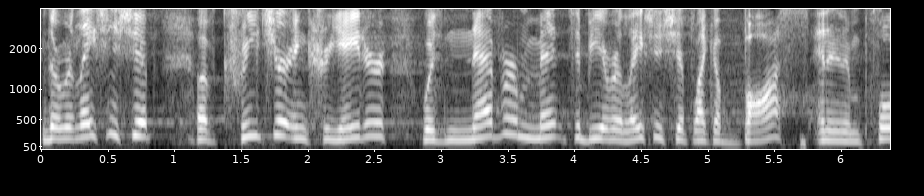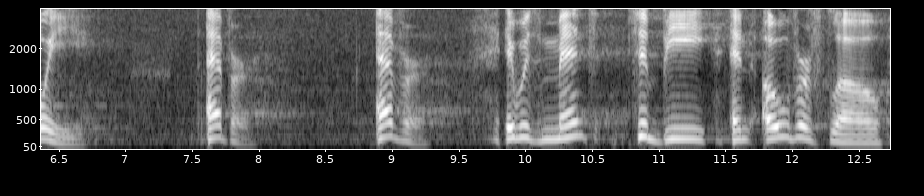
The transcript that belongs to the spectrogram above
The relationship of creature and creator was never meant to be a relationship like a boss and an employee. Ever. Ever. It was meant to be an overflow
